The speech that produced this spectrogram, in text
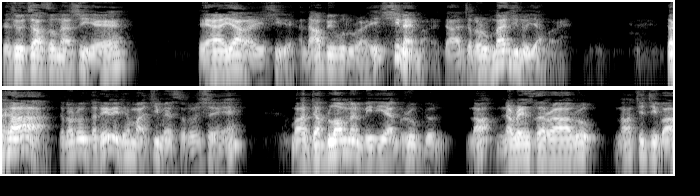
တချို့ကြဆုံးတာရှိတယ်တရားရတာတွေရှိတယ်အနာပေးဖို့လိုတာတွေရှိနိုင်ပါတယ်ဒါကျွန်တော်တို့မှန်းကြည့်လို့ရပါတယ်တခါကျွန်တော်တို့သတင်းတွေထဲမှာကြည့်မယ်ဆိုလို့ရှိရင်မ development media group တို့เนาะ Narendra တို့เนาะကြည့်ကြည့်ပါ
